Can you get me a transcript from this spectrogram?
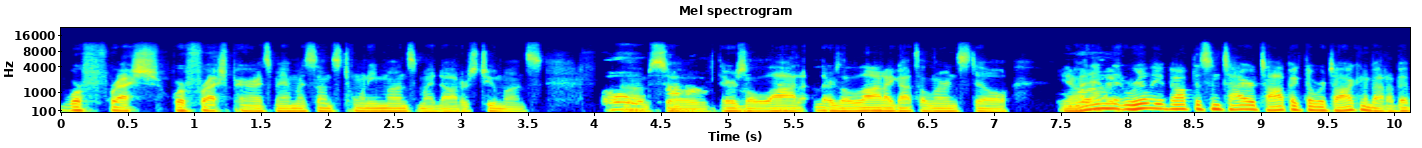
we're fresh, we're fresh parents, man. My son's 20 months, my daughter's two months. oh, Um, so wow. there's a lot there's a lot I got to learn still. You know, Right. and really about this entire topic that we're talking about, about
